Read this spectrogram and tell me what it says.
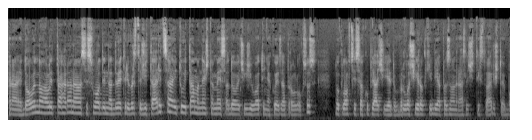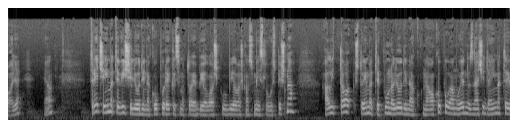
hrane dovoljno, ali ta hrana se svodi na dve, tri vrste žitarica i tu i tamo nešto mesa dovećih životinja koje je zapravo luksus, dok lovci sakupljači jedu vrlo široki dijapazon različitih stvari, što je bolje. Ja? Treće, imate više ljudi na kupu, rekli smo to je biološko, u biološkom smislu uspješno, ali to što imate puno ljudi na, na okupu vam ujedno znači da imate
